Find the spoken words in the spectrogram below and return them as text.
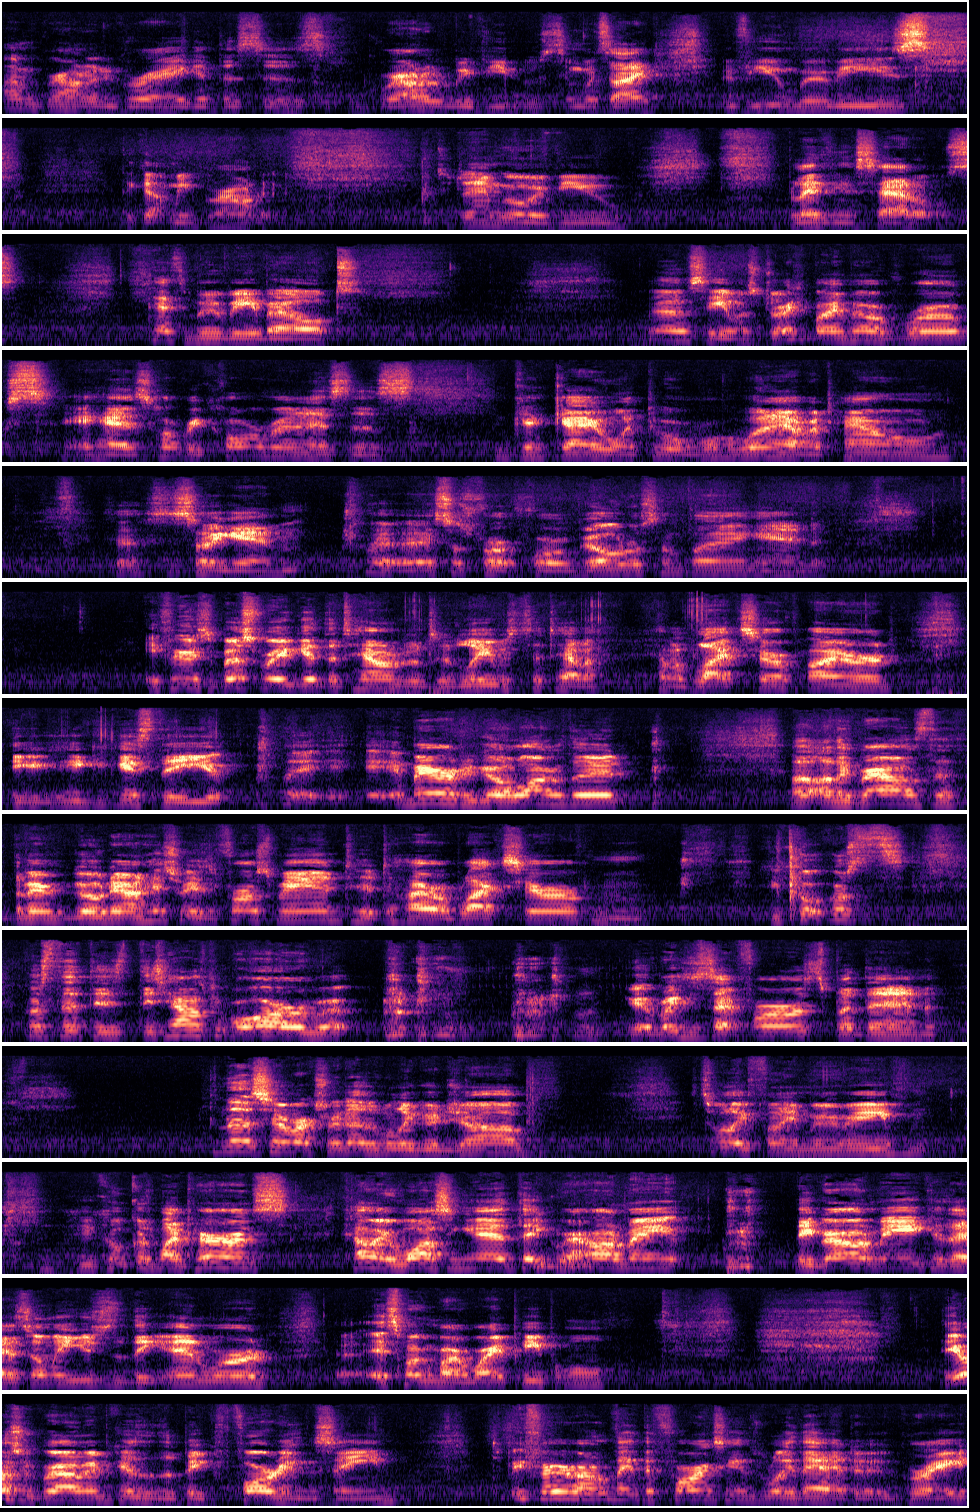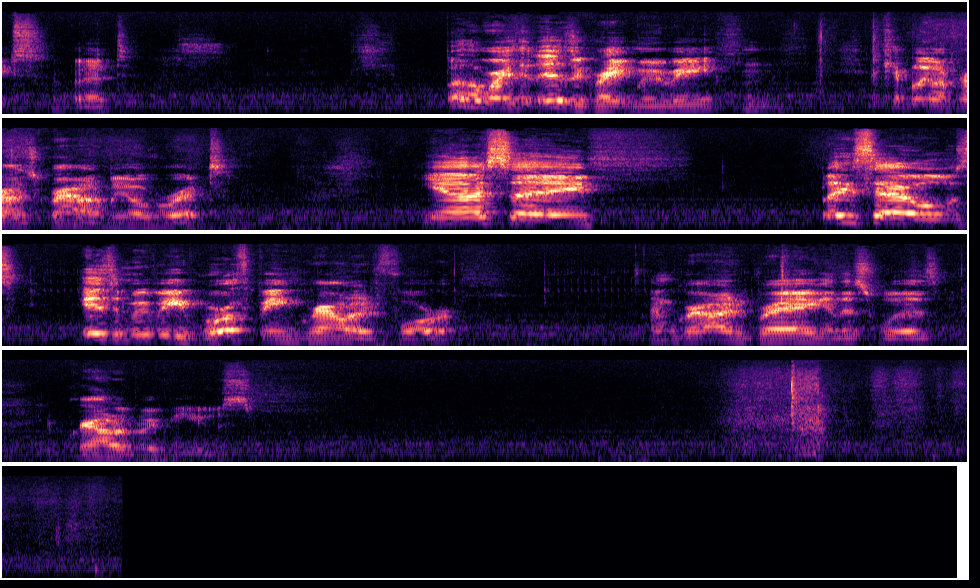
I'm Grounded Greg, and this is Grounded Reviews, in which I review movies that got me grounded. Today I'm going to review Blazing Saddles. That's a movie about. Let's see, it was directed by Mel Brooks. It has Harvey Korman as this guy who went to run out of town. So, so again, it's just for, for gold or something, and he figures the best way to get the town to, leave is to have a, have a black sheriff hired. He, he gets the mayor to go along with it uh, on the grounds that the mayor could go down history as the first man to, to hire a black sheriff. And of course, of course, the, the, the townspeople are racist at first, but then another sheriff actually does a really good job. It's a really funny movie. Because my parents, watching it, they ground me. They ground me because I had so many uses of the N word. It's spoken by white people. They also ground me because of the big farting scene. To be fair, I don't think the farting scene is really that great, but. By the way, it is a great movie. I can't believe my parents grounded me over it. Yeah, I say. Blazing Saddles is a movie worth being grounded for. I'm Grounded Greg, and this was Grounded Reviews.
